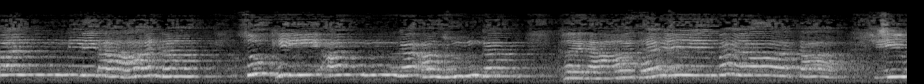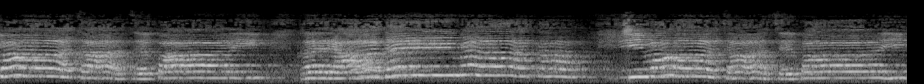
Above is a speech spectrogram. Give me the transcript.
वंदिताना सुखी अंग अंग खरा धर्म आता शिवाचाच पायी खरा धर्म आता शिवाचाच पायी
